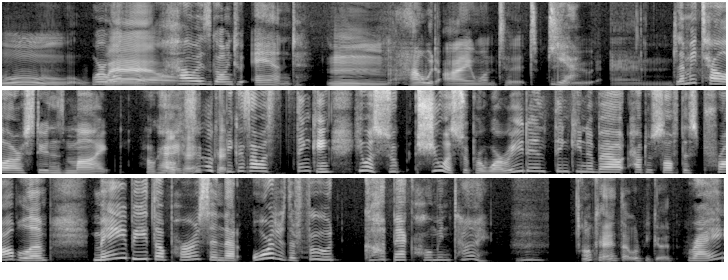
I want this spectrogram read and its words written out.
Ooh, Or well, what, how is going to end? mm, how would I want it to Yeah. end? Let me tell our students my okay. Okay, So- okay. Because I was thinking he was she was super worried and thinking about how to solve this problem. Maybe the person that ordered the food got back home in time, Okay, that would be good. right?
